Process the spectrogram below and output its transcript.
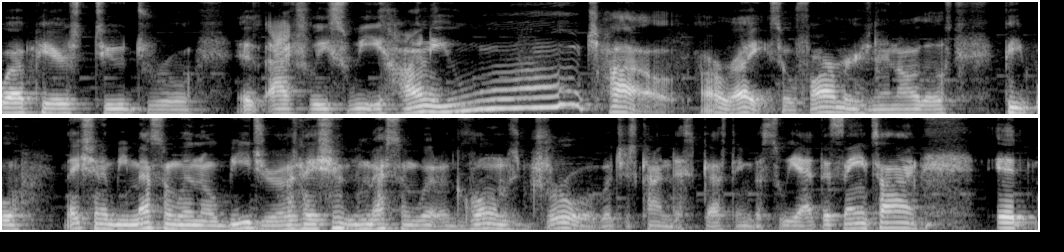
what appears to drool is actually sweet honey. Ooh, child. Alright, so farmers and all those people, they shouldn't be messing with no Beedrills. They shouldn't be messing with a Gloom's drool, which is kind of disgusting but sweet. At the same time, it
